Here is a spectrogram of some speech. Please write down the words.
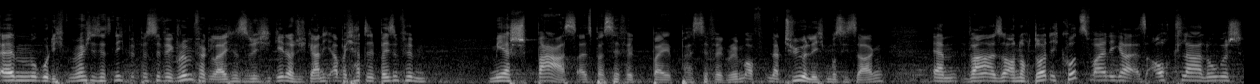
ähm, gut, ich möchte es jetzt nicht mit Pacific Rim vergleichen, das natürlich, geht natürlich gar nicht, aber ich hatte bei diesem Film mehr Spaß als Pacific, bei Pacific Rim, auf, natürlich muss ich sagen. Ähm, war also auch noch deutlich kurzweiliger, ist auch klar, logisch.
